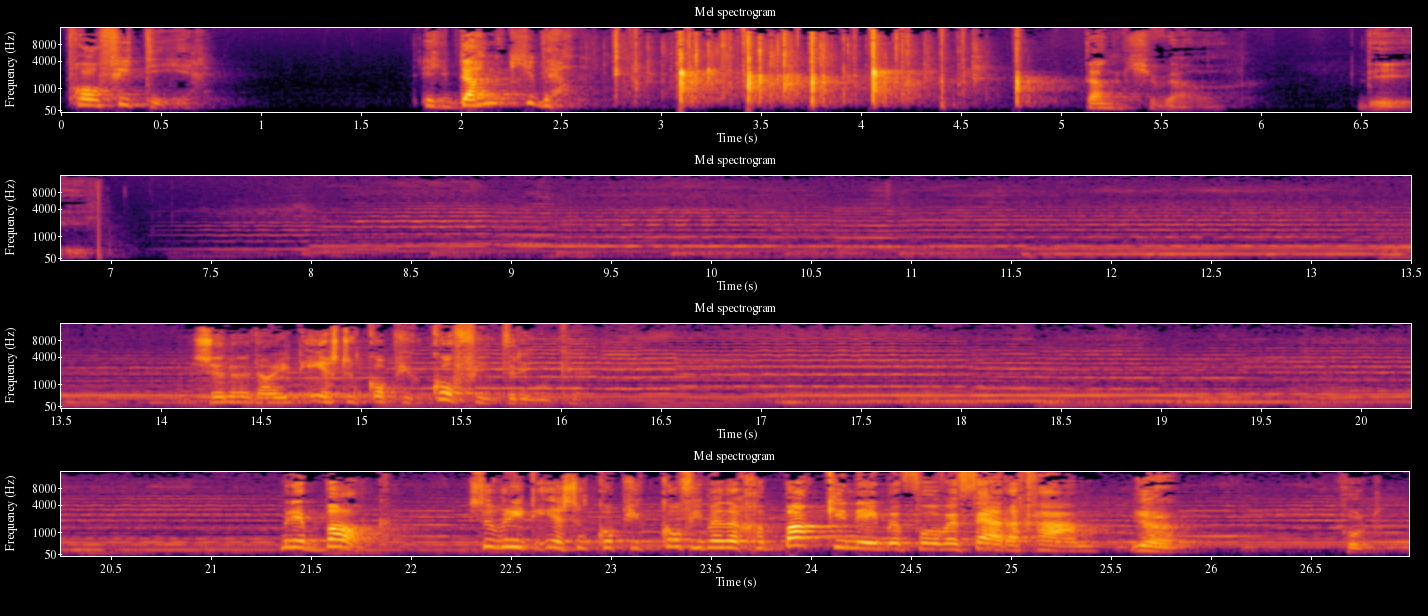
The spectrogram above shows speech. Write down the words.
profiteren. Ik dank je wel. Dankjewel, Dee. Zullen we nou niet eerst een kopje koffie drinken? Meneer Balk, zullen we niet eerst een kopje koffie met een gebakje nemen voor we verder gaan? Ja, goed.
